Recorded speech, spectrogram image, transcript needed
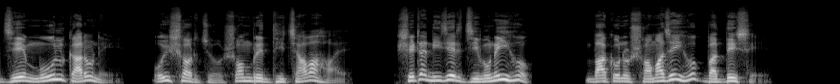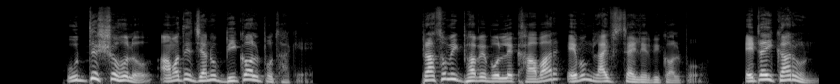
যে মূল কারণে ঐশ্বর্য, সমৃদ্ধি চাওয়া হয়, সেটা নিজের জীবনেই হোক, বা কোনো সমাজেই হোক বা দেশে। উদ্দেশ্য হল আমাদের যেন বিকল্প থাকে প্রাথমিকভাবে বললে খাবার এবং লাইফস্টাইলের বিকল্প। এটাই কারণ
